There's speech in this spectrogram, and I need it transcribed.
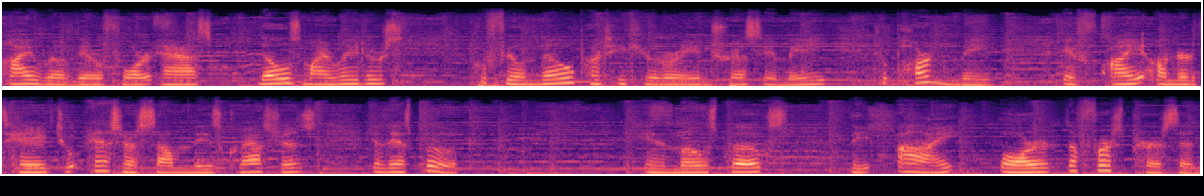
I will therefore ask those my readers who feel no particular interest in me to pardon me if I undertake to answer some of these questions in this book. In most books, the I or the first person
